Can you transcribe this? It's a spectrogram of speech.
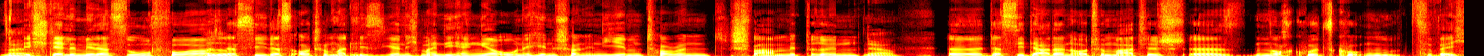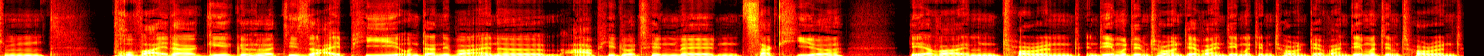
Naja. Ich stelle mir das so vor, Also- dass sie das automatisieren. Ich meine, die hängen ja ohnehin schon in jedem Torrent-Schwarm mit drin ja. äh, dass sie da dann automatisch äh, noch kurz gucken, zu welchem Provider ge gehört diese IP und dann über eine API dorthin melden, zack hier, der war im Torrent, in dem und dem Torrent, der war in dem und dem Torrent, der war in dem und dem Torrent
